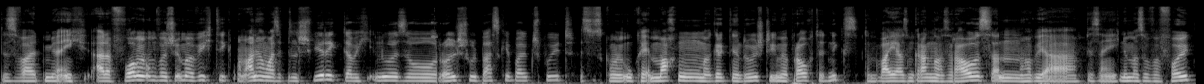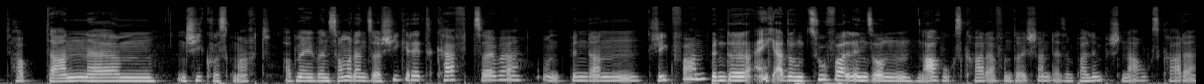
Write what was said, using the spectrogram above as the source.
Das war halt mir eigentlich auch davor im Unfall schon immer wichtig. Am Anfang war es ein bisschen schwierig, da habe ich nur so Rollstuhl-Basketball gespielt. Das kann man im UKM machen, man kriegt den Rollstuhl, man braucht halt nichts. Dann war ich aus dem Krankenhaus raus, dann habe ich ja das eigentlich nicht mehr so verfolgt, habe dann ähm, einen Skikurs gemacht. Habe mir über den Sommer dann so einen Skigerät gekauft selber und bin dann Ski gefahren. Bin da eigentlich auch durch einen Zufall in so einen Nachwuchskader von Deutschland, also ein olympischen Nachwuchskader,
